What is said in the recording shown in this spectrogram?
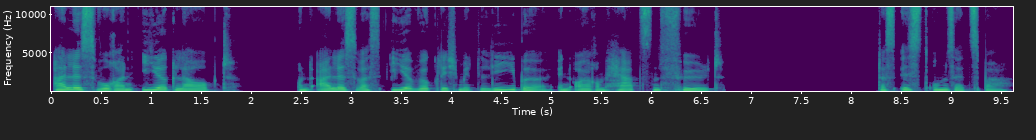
Alles, woran ihr glaubt und alles, was ihr wirklich mit Liebe in eurem Herzen fühlt, das ist umsetzbar.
